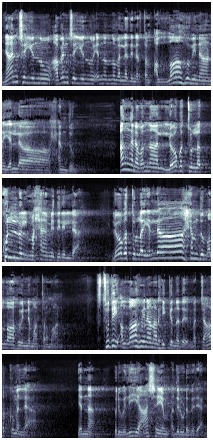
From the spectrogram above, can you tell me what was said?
ഞാൻ ചെയ്യുന്നു അവൻ ചെയ്യുന്നു എന്നൊന്നുമല്ല അതിനർത്ഥം അള്ളാഹുവിനാണ് എല്ലാ ഹംദും. അങ്ങനെ വന്നാൽ ലോകത്തുള്ള കുല്ലുൽ മഹാമിദിലില്ല. ലോകത്തുള്ള എല്ലാ ഹംദും അള്ളാഹുവിന് മാത്രമാണ്. സ്തുതി അള്ളാഹുവിനാണ് അർഹിക്കുന്നത്. മറ്റാർക്കുമല്ല എന്ന ഒരു വലിയ ആശയം അതിലൂടെ വരാൻ.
